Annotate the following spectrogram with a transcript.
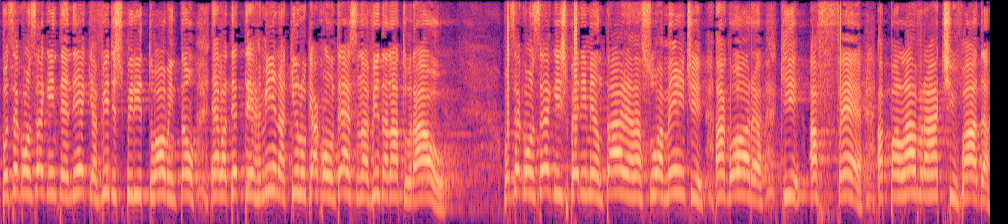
Você consegue entender que a vida espiritual, então, ela determina aquilo que acontece na vida natural. Você consegue experimentar na sua mente agora que a fé, a palavra ativada,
